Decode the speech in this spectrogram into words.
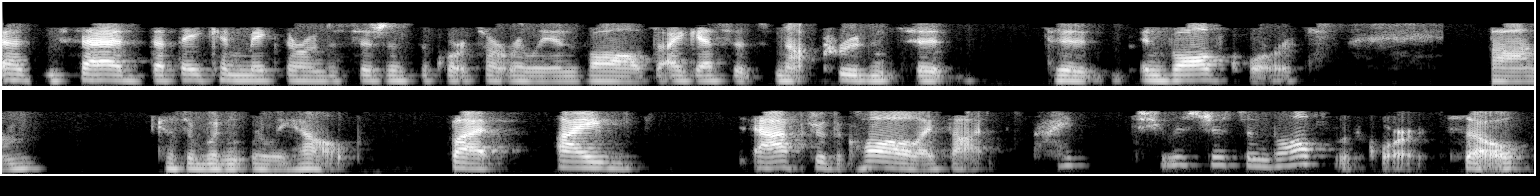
as you said, that they can make their own decisions. The courts aren't really involved. I guess it's not prudent to to involve courts um, because it wouldn't really help. But I, after the call, I thought I she was just involved with court. So,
